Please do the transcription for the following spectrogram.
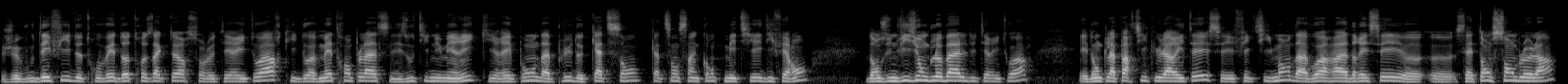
Je vous défie de trouver d'autres acteurs sur le territoire qui doivent mettre en place les outils numériques qui répondent à plus de 400, 450 métiers différents dans une vision globale du territoire. Et donc la particularité, c'est effectivement d'avoir à adresser euh, euh, cet ensemble-là,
